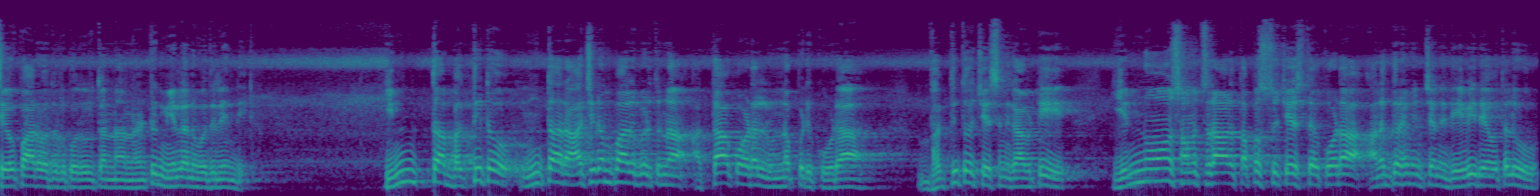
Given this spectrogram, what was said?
శివపార్వతులకు వదులుతున్నానంటూ నీళ్ళను వదిలింది. ఇంత భక్తితో ఇంత రాచిరంపాలు పెడుతున్న అత్తాకోడళ్ళు ఉన్నప్పటికీ కూడా భక్తితో చేసింది కాబట్టి ఎన్నో సంవత్సరాలు తపస్సు చేస్తే కూడా అనుగ్రహించని దేవీ దేవతలు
